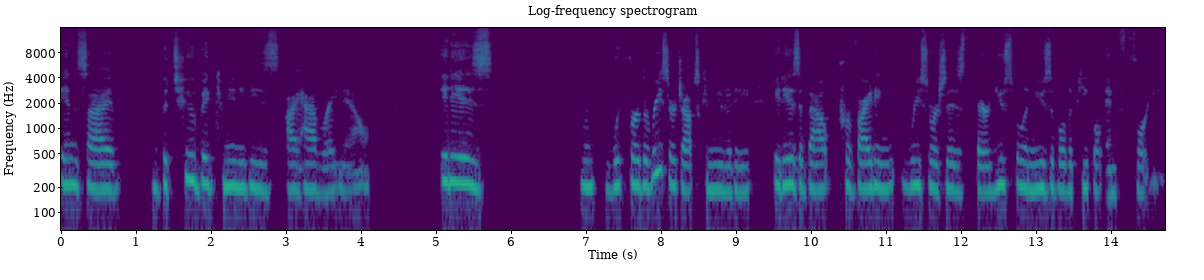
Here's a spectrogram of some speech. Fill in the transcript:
inside the two big communities I have right now. It is for the research ops community, it is about providing resources that are useful and usable to people and free,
